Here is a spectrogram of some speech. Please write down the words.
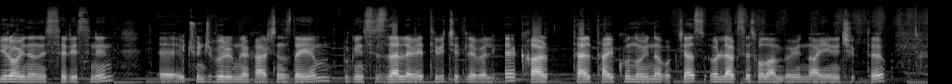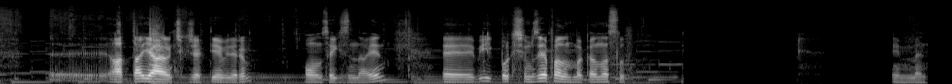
Bir Oynanış serisinin 3. bölümüne karşınızdayım. Bugün sizlerle ve Twitch ile birlikte Kartel Tycoon oyununa bakacağız. Early Access olan bir oyun daha yeni çıktı. E, hatta yarın çıkacak diyebilirim. 18'inde ayın. E, bir ilk bakışımızı yapalım bakalım nasıl. Hemen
